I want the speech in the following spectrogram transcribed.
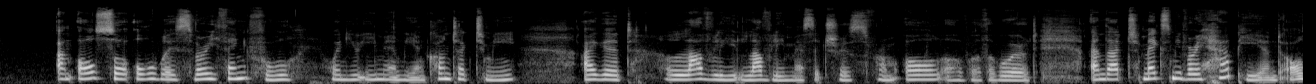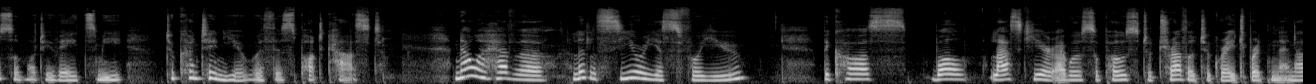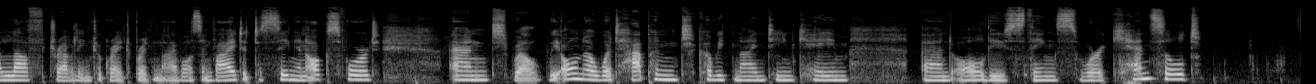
I'm also always very thankful when you email me and contact me. I get lovely, lovely messages from all over the world. And that makes me very happy and also motivates me to continue with this podcast. Now I have a little series for you because, well, last year I was supposed to travel to Great Britain and I love traveling to Great Britain. I was invited to sing in Oxford. And well, we all know what happened. COVID 19 came and all these things were cancelled.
